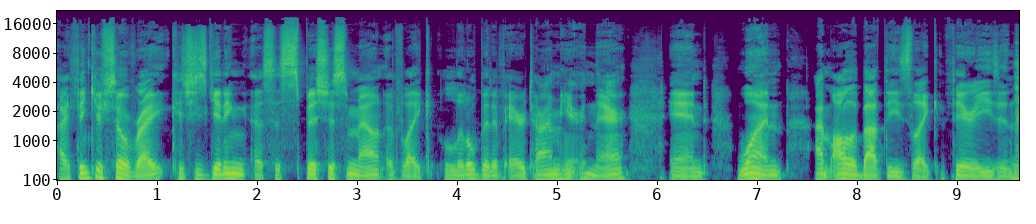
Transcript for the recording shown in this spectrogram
I think you're so right because she's getting a suspicious amount of like little bit of airtime here and there. And one, I'm all about these like theories and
